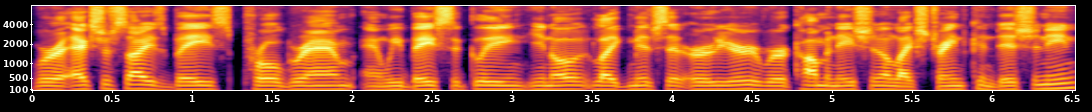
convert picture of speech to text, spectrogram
we're an exercise based program, and we basically, you know, like Mitch said earlier, we're a combination of like strength conditioning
